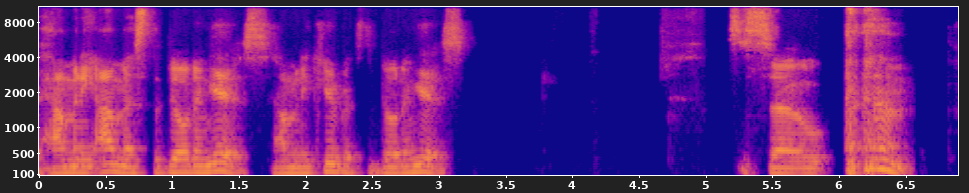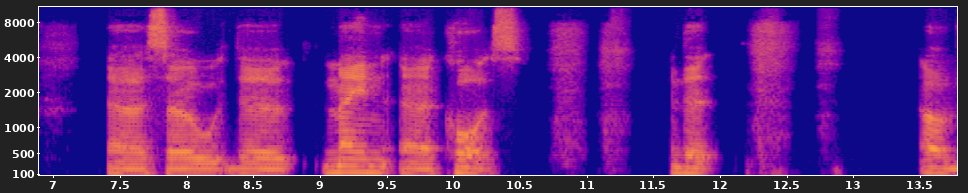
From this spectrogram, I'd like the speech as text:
how many ammas the building is, how many cubits the building is. So, uh, so the main cause that of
